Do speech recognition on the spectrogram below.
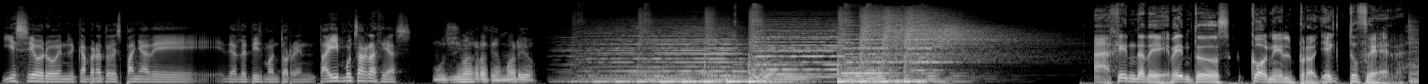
y ese oro en el Campeonato de España de, de Atletismo en Torrent. Taip, muchas gracias. Muchísimas gracias, Mario. Agenda de eventos con el Proyecto FER.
